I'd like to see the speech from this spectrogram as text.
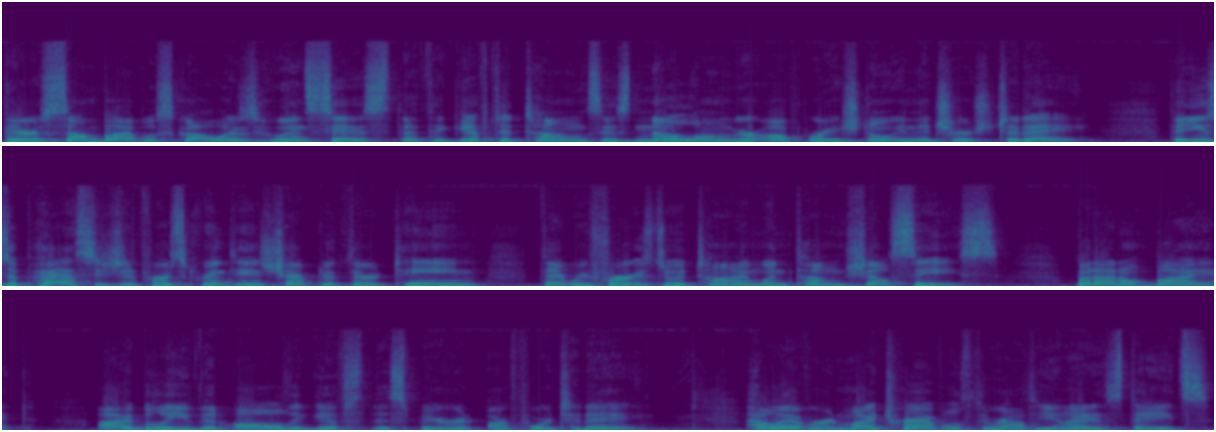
There are some Bible scholars who insist that the gift of tongues is no longer operational in the church today. They use a passage in 1 Corinthians chapter 13 that refers to a time when tongues shall cease. But I don't buy it. I believe that all the gifts of the Spirit are for today. However, in my travels throughout the United States,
